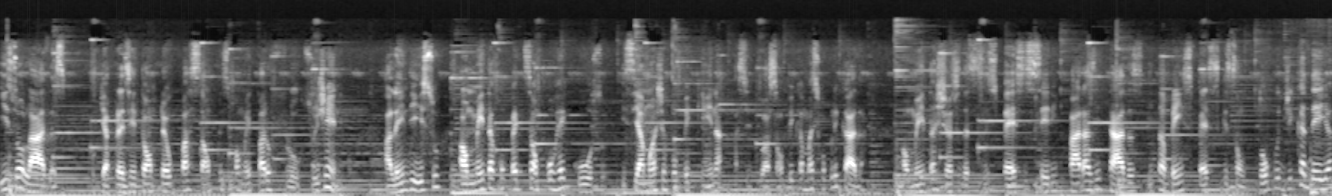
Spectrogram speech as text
isoladas, o que apresenta uma preocupação principalmente para o fluxo gênico. Além disso, aumenta a competição por recurso e se a mancha for pequena, a situação fica mais complicada. Aumenta a chance dessas espécies serem parasitadas e também espécies que são topo de cadeia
